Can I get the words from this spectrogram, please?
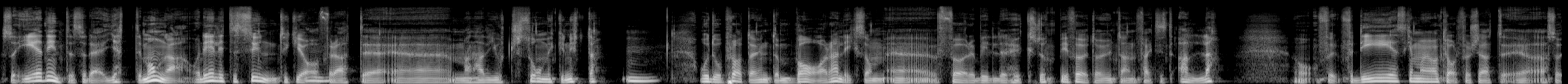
så är det inte så där jättemånga. Och det är lite synd tycker jag, mm. för att eh, man hade gjort så mycket nytta. Mm. Och då pratar jag inte om bara liksom, eh, förebilder högst upp i företaget, utan faktiskt alla. För, för det ska man ha klart för sig att eh, alltså,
